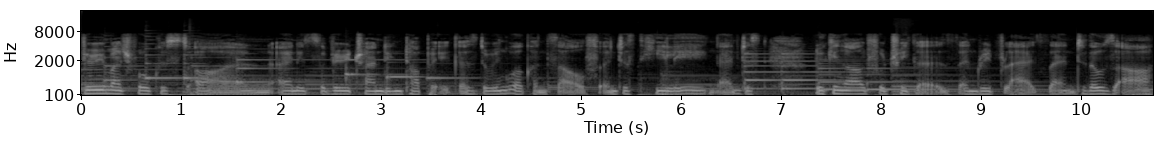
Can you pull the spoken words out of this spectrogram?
very much focused on, and it's a very trending topic, as doing work on self and just healing and just looking out for triggers and red flags. And those are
